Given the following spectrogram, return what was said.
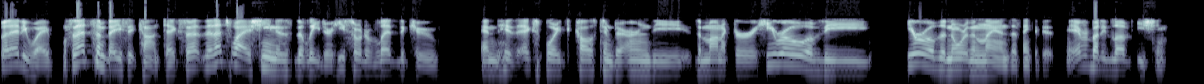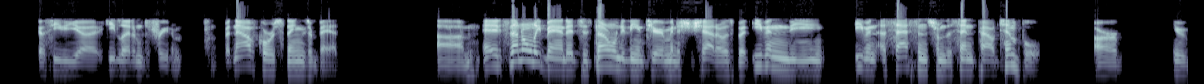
but anyway, so that's some basic context. So that's why Ashina is the leader. He sort of led the coup, and his exploits caused him to earn the the moniker "Hero of the Hero of the Northern Lands." I think it is. Everybody loved Isshin because he uh, he led them to freedom. But now, of course, things are bad. Um, and it's not only bandits, it's not only the Interior Ministry shadows, but even the even assassins from the Senpao Temple are you know,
